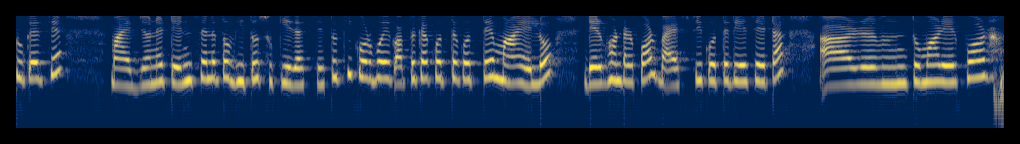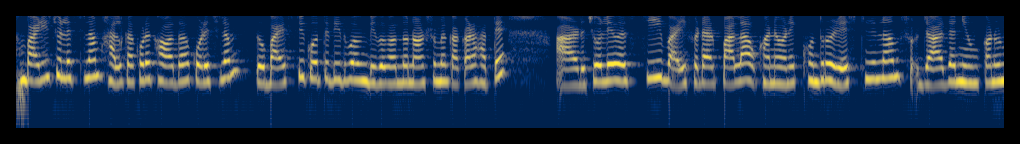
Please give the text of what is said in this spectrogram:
ঢুকেছে? মায়ের জন্য টেনশনে তো ভিতর শুকিয়ে যাচ্ছে। তো কি করব? এই অপেক্ষা করতে করতে মা এলো। দেড় ঘণ্টার পর বায়োস্পি করতে দিয়েছে এটা। আর তোমার এরপর বাড়িও চলেছিলাম। হালকা করে খাওয়া দাওয়া করেছিলাম। তো বায়োস্পি করতে দিয়ে দেবো আমি বিবেকানন্দ নার্সিংহোমে কাকার হাতে। আর চলে এসেছি, বাড়ি ফেরার পালা। ওখানে অনেকক্ষণ ধরে রেস্ট নিলাম। যা যা নিয়মকানুন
